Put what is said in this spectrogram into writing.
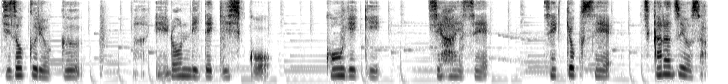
持続力、論理的思考、攻撃、支配性、積極性、力強さ、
